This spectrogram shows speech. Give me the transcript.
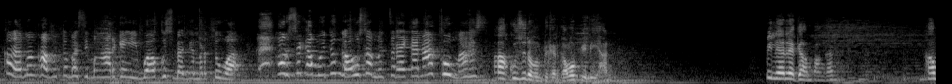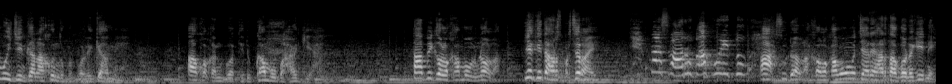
Kalau emang kamu tuh masih menghargai ibu aku sebagai mertua, harusnya kamu itu nggak usah menceraikan aku, Mas. Aku sudah memberikan kamu pilihan. Pilihannya gampang kan? Kamu izinkan aku untuk berpoligami. Aku akan buat hidup kamu bahagia. Tapi kalau kamu menolak, ya kita harus bercerai. Mas Faruk, aku itu... Ah, sudahlah. Kalau kamu mencari harta gono gini,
